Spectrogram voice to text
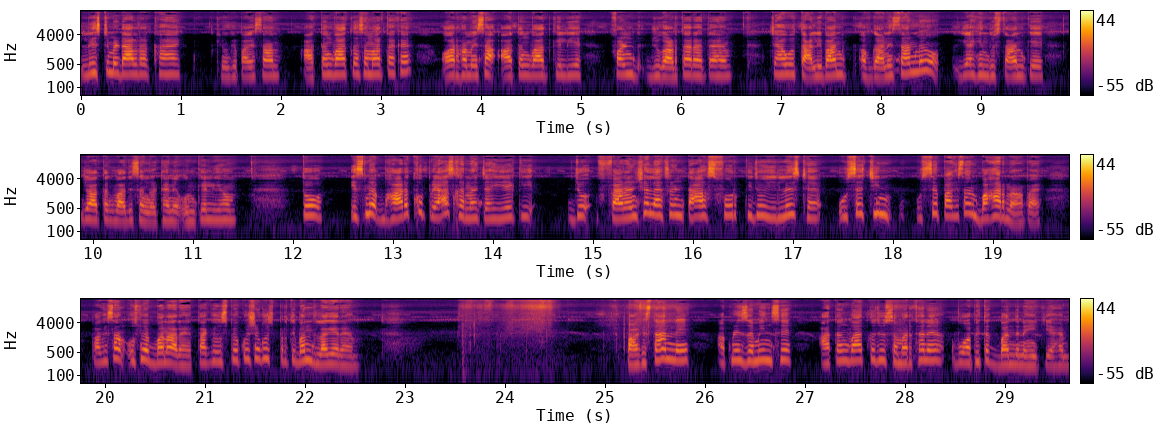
लिस्ट में डाल रखा है, क्योंकि पाकिस्तान आतंकवाद का समर्थक है और हमेशा आतंकवाद के लिए फ़ंड जुगाड़ता रहता है। चाहे वो तालिबान अफ़गानिस्तान में हो या हिंदुस्तान के जो आतंकवादी संगठन है, उनके लिए हो। तो इसमें भारत को प्रयास करना चाहिए कि जो फाइनेंशियल एक्शन टास्क फोर्स की जो लिस्ट है उससे चीन, उससे पाकिस्तान बाहर ना आ पाए। पाकिस्तान उसमें बना रहे, ताकि उस पर कुछ ना कुछ प्रतिबंध लगे रहें। पाकिस्तान ने अपनी ज़मीन से आतंकवाद का जो समर्थन है, वो अभी तक बंद नहीं किया है।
